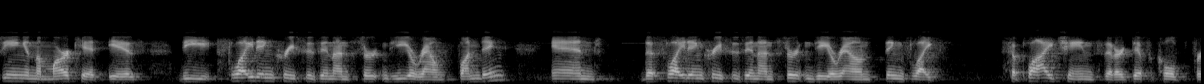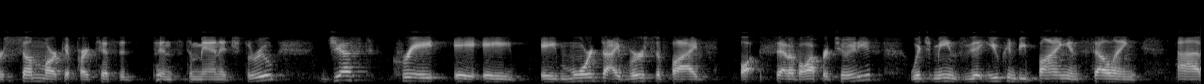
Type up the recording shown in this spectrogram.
seeing in the market is the slight increases in uncertainty around funding and the slight increases in uncertainty around things like supply chains that are difficult for some market participants to manage through, just create a more diversified uh, set of opportunities, which means that you can be buying and selling uh,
